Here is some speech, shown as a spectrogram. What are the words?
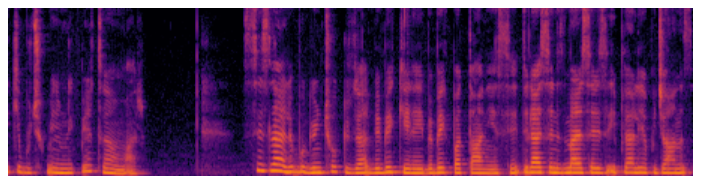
2,5 milimlik bir tığım var. Sizlerle bugün çok güzel bebek yeleği, bebek battaniyesi, dilerseniz merserizi iplerle yapacağınız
